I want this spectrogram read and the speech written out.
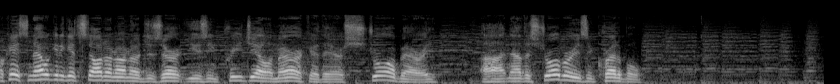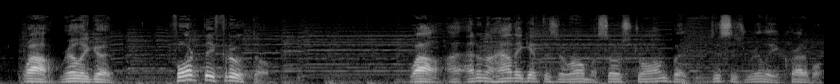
Okay, so now we're going to get started on our dessert using Pre-Gel America, their strawberry. Uh, now the strawberry is incredible. Wow, really good. Forte frutto. Wow, I, I, don't know how they get this aroma so strong, but this is really incredible.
